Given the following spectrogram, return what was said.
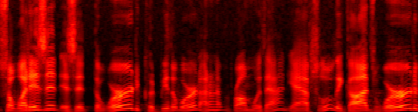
so, what is it? Is it the Word? Could be the Word. I don't have a problem with that. Yeah, absolutely. God's Word.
